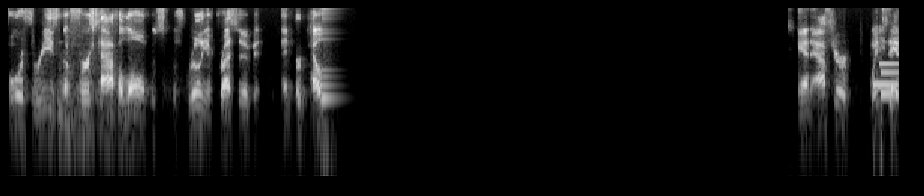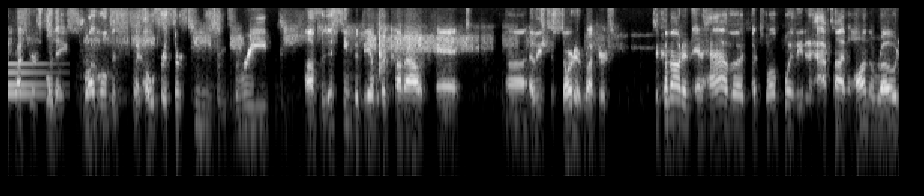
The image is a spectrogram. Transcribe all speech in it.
four threes in the first half alone was, was really impressive and, and propelled And after Wednesday at Rutgers, where they struggled and went 0 for 13 from three, uh, for this team to be able to come out and uh, at least to start at Rutgers, to come out and, and have a, a 12 point lead at halftime on the road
